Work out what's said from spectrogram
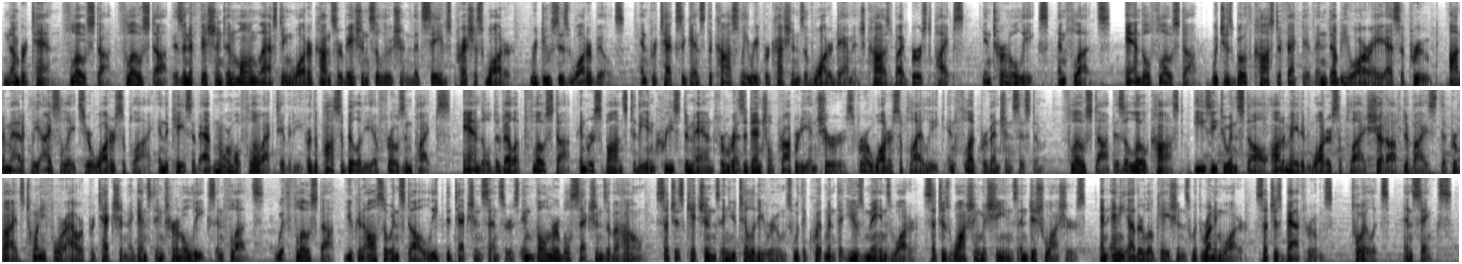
Number 10. FlowStop. FlowStop is an efficient and long-lasting water conservation solution that saves precious water, reduces water bills, and protects against the costly repercussions of water damage caused by burst pipes, internal leaks, and floods. Andel FlowStop, which is both cost-effective and WRAS approved, automatically isolates your water supply in the case of abnormal flow activity or the possibility of frozen pipes. Andel developed FlowStop in response to the increased demand from residential property insurers for a water supply leak and flood prevention system. FlowStop is a low-cost, easy-to-install automated water supply shut-off device that provides 24-hour protection against internal leaks and floods. With FlowStop, you can also install leak detection sensors in vulnerable sections of a home, such as kitchens and utility rooms with equipment that use mains water, such as washing machines and dishwashers, and any other locations with running water, such as bathrooms, toilets, and sinks.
